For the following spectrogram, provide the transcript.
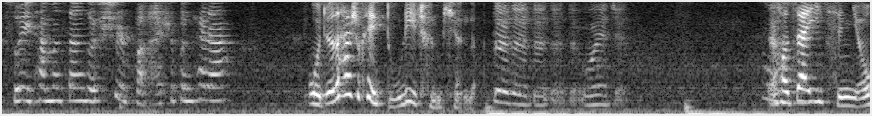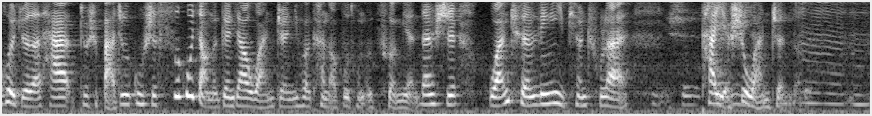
所以他们三个是本来是分开的。我觉得它是可以独立成篇的。对对对对对，我也觉得。然后在一起，你又会觉得他就是把这个故事似乎讲得更加完整，你会看到不同的侧面。但是完全拎一篇出来，它也是完整的。嗯嗯嗯。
